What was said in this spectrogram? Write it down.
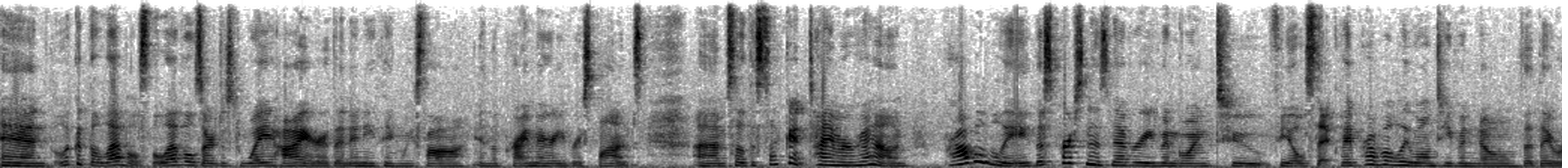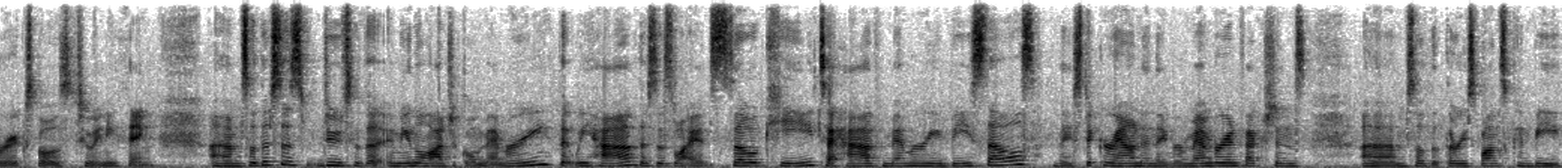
And look at the levels. The levels are just way higher than anything we saw in the primary response. Um, so the second time around, probably this person is never even going to feel sick. They probably won't even know that they were exposed to anything. Um, so this is due to the immunological memory that we have. This is why it's so key to have memory B cells. They stick around and they remember infections um, so that the response can be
